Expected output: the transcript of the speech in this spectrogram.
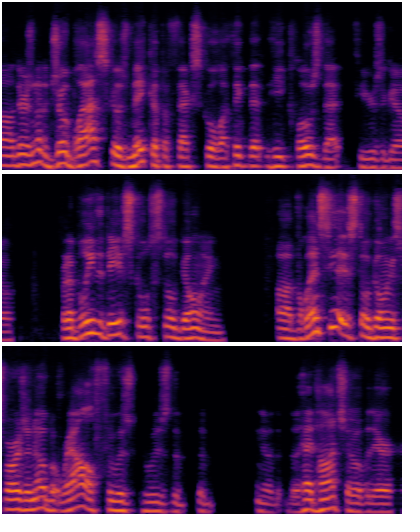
Uh, there's another Joe Blasco's makeup effects school. I think that he closed that a few years ago, but I believe the Dave school's still going. Uh, Valencia is still going, as far as I know. But Ralph, who was who was the, the you know the, the head honcho over there,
